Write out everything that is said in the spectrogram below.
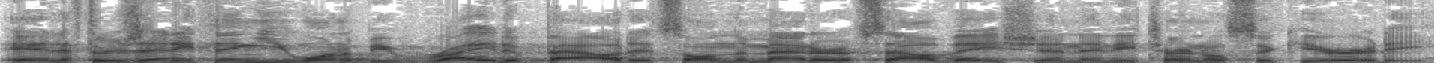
And if there's anything you want to be right about, it's on the matter of salvation and eternal security.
